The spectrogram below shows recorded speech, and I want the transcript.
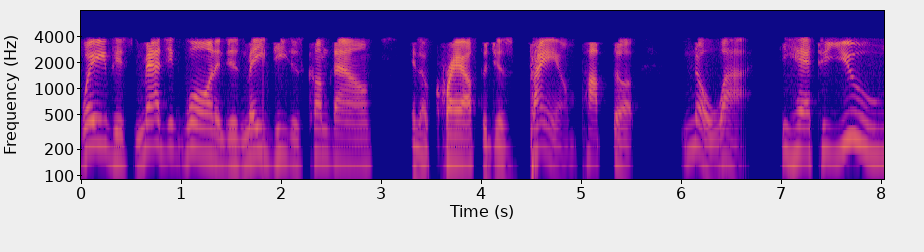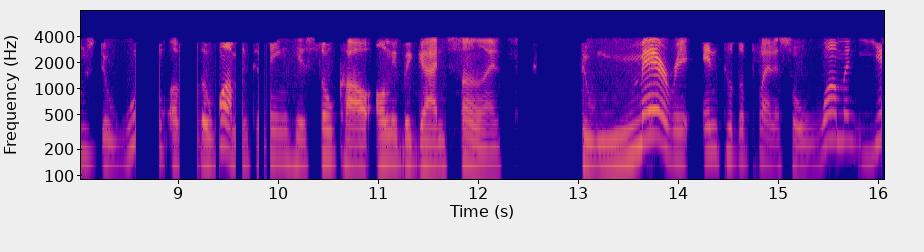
waved his magic wand and just made Jesus come down in a craft that just bam popped up. No, why? He had to use the the woman to bring his so-called only begotten son to marry into the planet. So, woman, yes,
